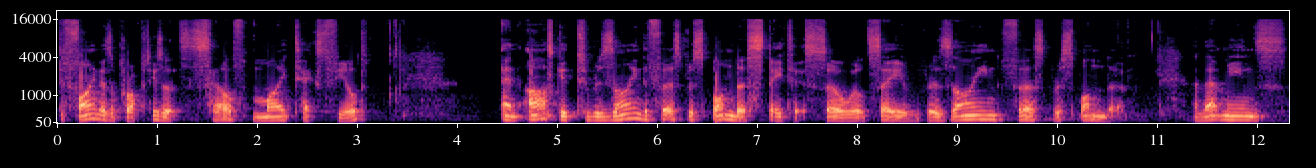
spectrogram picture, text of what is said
defined as a property, so it's self my text field, and ask it to resign the first responder status. So we'll say resign first responder, and that means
